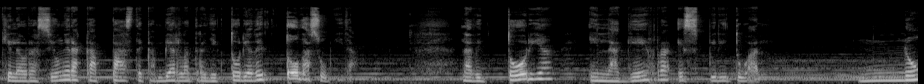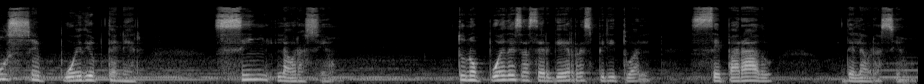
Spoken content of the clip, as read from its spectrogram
que la oración era capaz de cambiar la trayectoria de toda su vida. La victoria en la guerra espiritual no se puede obtener sin la oración. Tú no puedes hacer guerra espiritual separado de la oración.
